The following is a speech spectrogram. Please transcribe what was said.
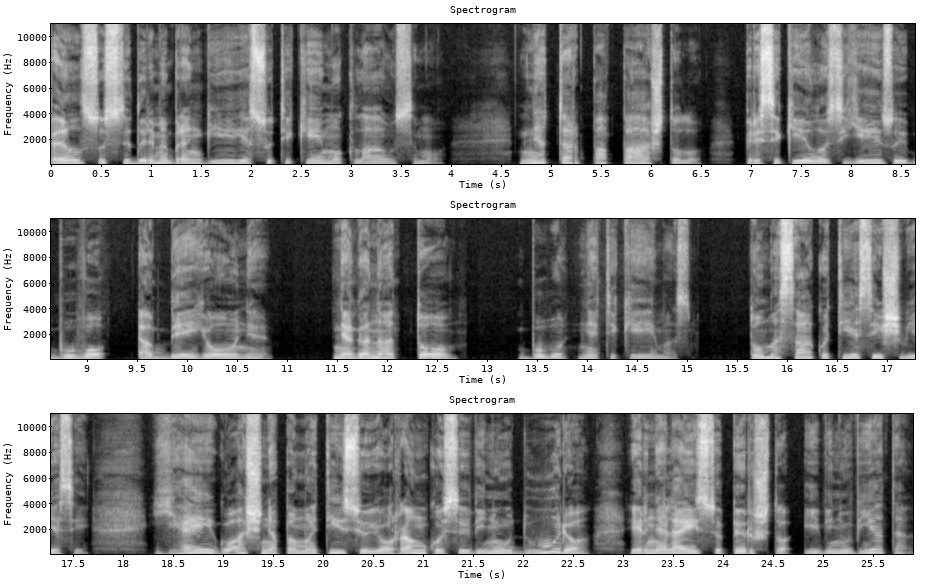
Vėl susidurime brangieji su tikėjimo klausimu. Net tarp papaštalų prisikėlus Jėzui buvo abejonė. Negana to buvo netikėjimas. Tomas sako tiesiai šviesiai, jeigu aš nepamatysiu jo rankose vinių dūrio ir neleisiu piršto į vinių vietą,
